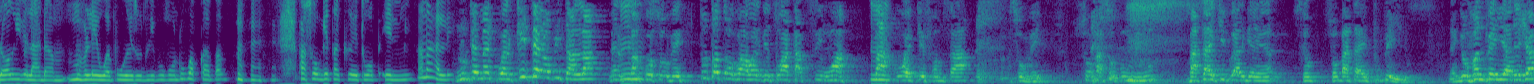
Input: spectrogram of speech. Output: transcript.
lor rive la dam, mou vle wè pou rezoud li pou kontou wap kapab. Pasko ge ta kre trop enmi. An ale. Nou te met wèl kite l'hôpital la, men Mhm. pan ko sove. Tout an ton wè wèl ge 3, 4, 6 mwa, pa kou wè ke fòm sa, sove. Son fason pou mdi nou, batay ki pral genyen, son batay pou peyi nou. Nè yo vande peyi ya deja,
